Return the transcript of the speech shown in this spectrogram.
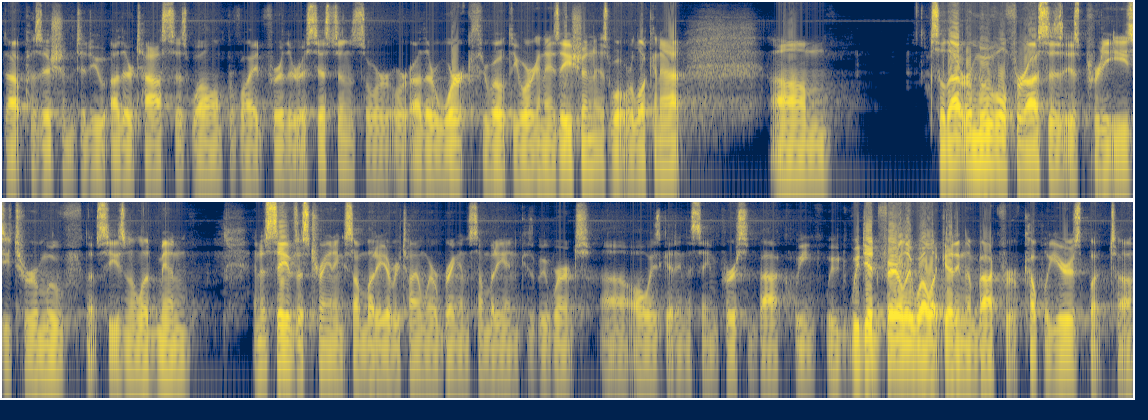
that position to do other tasks as well and provide further assistance or, or other work throughout the organization is what we're looking at. Um, so that removal for us is, is pretty easy to remove, that seasonal admin. And it saves us training somebody every time we were bringing somebody in because we weren't uh, always getting the same person back. We, we, we did fairly well at getting them back for a couple years, but uh,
